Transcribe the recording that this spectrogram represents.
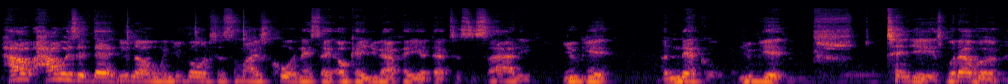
how how is it that you know when you go into somebody's court and they say, okay, you gotta pay your debt to society, you get a nickel, you get ten years, whatever,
